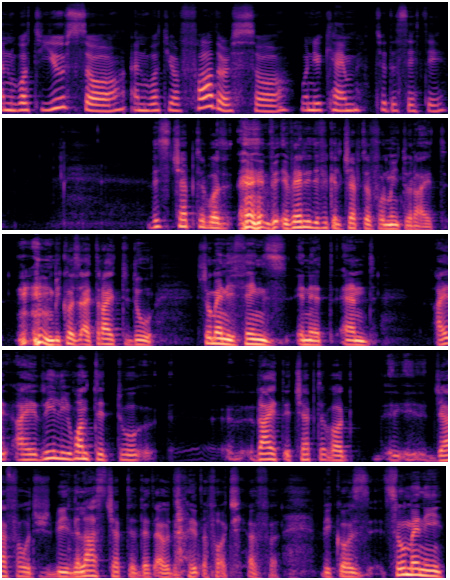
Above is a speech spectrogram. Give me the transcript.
and what you saw and what your father saw when you came to the city this chapter was a very difficult chapter for me to write because I tried to do so many things in it, and I, I really wanted to write a chapter about uh, Jaffa, which would be the last chapter that I would write about Jaffa, because so many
